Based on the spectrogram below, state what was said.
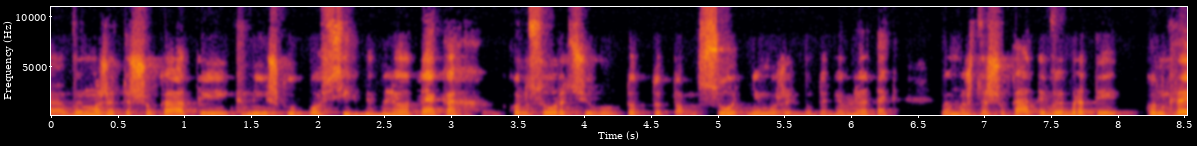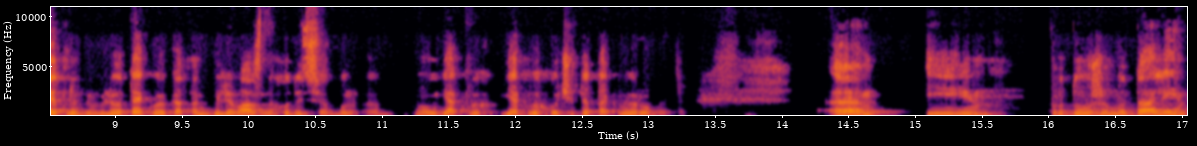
Е, Ви можете шукати книжку по всіх бібліотеках консорціуму, тобто там сотні можуть бути бібліотек. Ви можете шукати, вибрати конкретну бібліотеку, яка там біля вас знаходиться. або, е, Ну, як ви, як ви хочете, так ви робите. Ем, І продовжимо далі.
